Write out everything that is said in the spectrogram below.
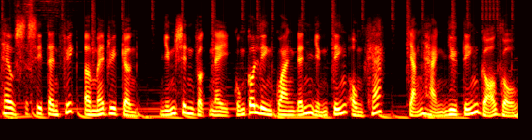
Theo Scientific American, những sinh vật này cũng có liên quan đến những tiếng ồn khác, chẳng hạn như tiếng gõ gỗ.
